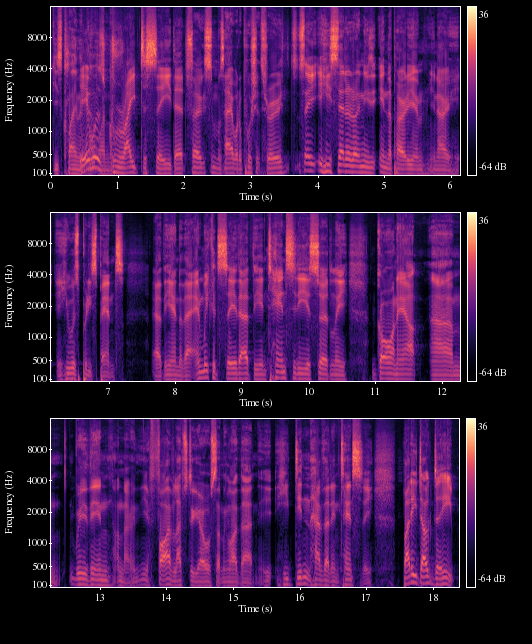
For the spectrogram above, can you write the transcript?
he's claiming. It that was one. great to see that Ferguson was able to push it through. So he said it on his, in the podium. You know, he was pretty spent at the end of that, and we could see that the intensity has certainly gone out um, within I don't know you know, five laps to go or something like that. He, he didn't have that intensity, but he dug deep.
